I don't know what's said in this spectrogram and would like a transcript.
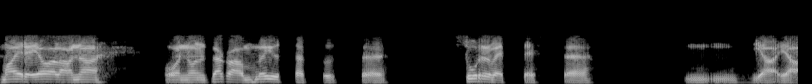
Maire Joala on, on olnud väga mõjutatud survetest äh, ja, ja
